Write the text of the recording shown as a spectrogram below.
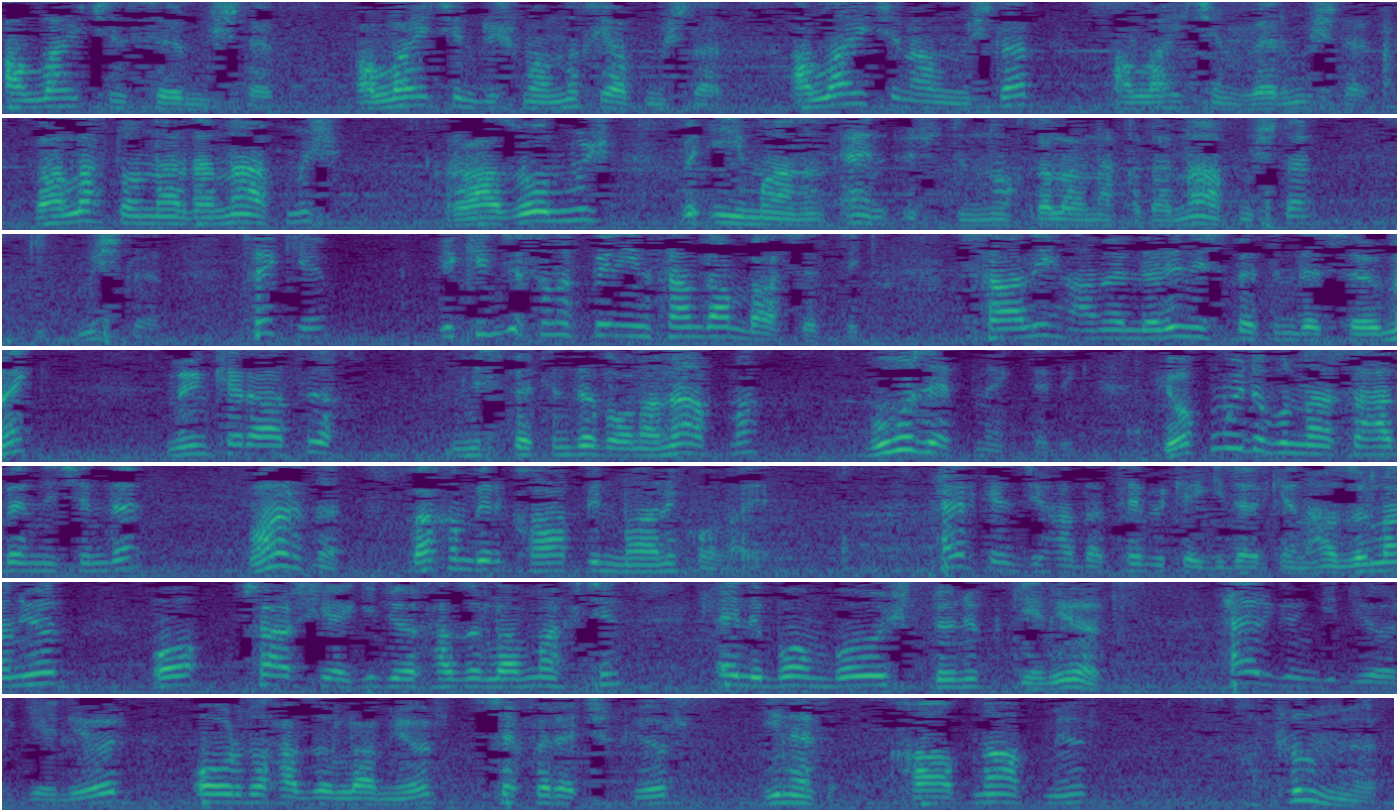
Allah için sevmişler. Allah için düşmanlık yapmışlar. Allah için almışlar. Allah için vermişler. Ve Allah da onlardan ne yapmış? Razı olmuş ve imanın en üstün noktalarına kadar ne yapmışlar? Gitmişler. Peki ikinci sınıf bir insandan bahsettik. Salih amelleri nispetinde sevmek, münkeratı nispetinde de ona ne yapmak? Buğz etmek dedik. Yok muydu bunlar sahabenin içinde? Vardı. Bakın bir Kaab bin Malik olayı. Herkes cihada Tebük'e giderken hazırlanıyor. O çarşıya gidiyor hazırlanmak için eli bomboş dönüp geliyor. Her gün gidiyor geliyor. Ordu hazırlanıyor. Sefere çıkıyor. Yine Kaab ne yapmıyor? Katılmıyor.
